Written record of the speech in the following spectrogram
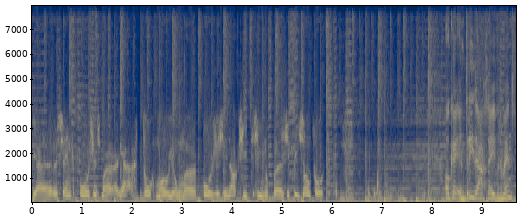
ja, recente Porsches. Maar ja, toch mooi om uh, Porsches in actie te zien op circuit Zandvoort. Oké, okay, een driedaags evenement.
